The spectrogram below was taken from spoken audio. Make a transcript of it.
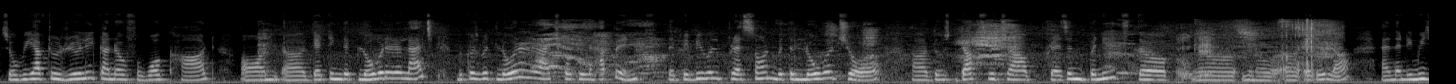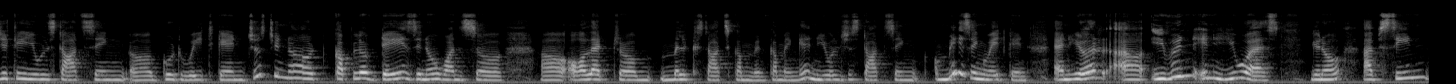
So we have to really kind of work hard on uh, getting that lower latch because with lower latch what will happen the baby will press on with the lower jaw uh, those ducts which are present beneath the uh, you know uh, areola and then immediately you will start seeing uh, good weight gain just in a couple of days you know once uh, uh, all that milk starts coming coming in you will just start seeing amazing weight gain. And here even in us you know i've seen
